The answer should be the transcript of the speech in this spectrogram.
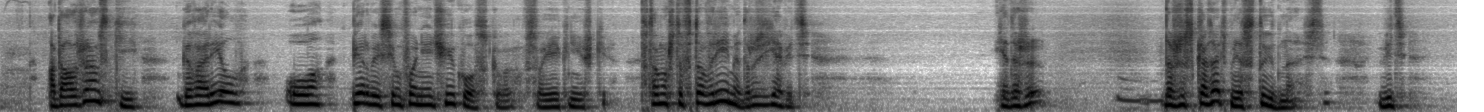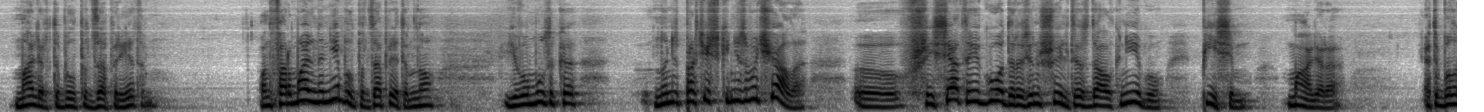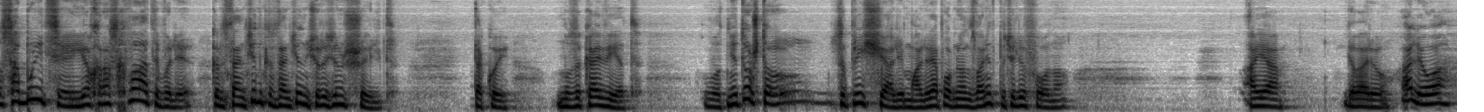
а Должанский говорил о первой симфонии Чайковского в своей книжке. Потому что в то время, друзья, ведь я даже, даже сказать мне стыдно, ведь Малер-то был под запретом. Он формально не был под запретом, но его музыка ну, не, практически не звучала. Э, в 60-е годы Розеншильд издал книгу писем Малера. Это было событие, ее расхватывали. Константин Константинович Розеншильд, такой музыковед. Вот. Не то, что запрещали Малер. Я помню, он звонит по телефону. А я говорю, алло,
